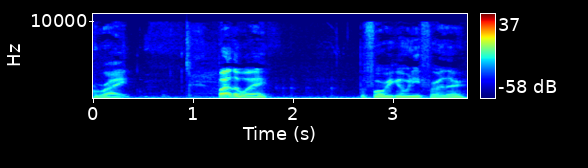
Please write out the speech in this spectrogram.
Right. By the way, before we go any further,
